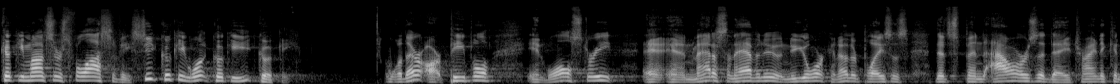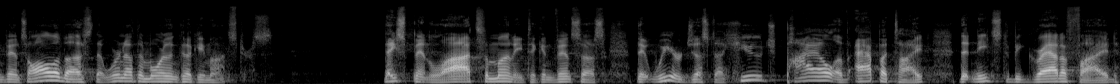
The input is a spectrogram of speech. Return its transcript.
Cookie Monster's philosophy see cookie, want cookie, eat cookie. Well, there are people in Wall Street and, and, Madison Avenue in New York and other places that spend hours a day trying to convince all of us that we're nothing more than cookie monsters. They spend lots of money to convince us that we are just a huge pile of appetite that needs to be gratified,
